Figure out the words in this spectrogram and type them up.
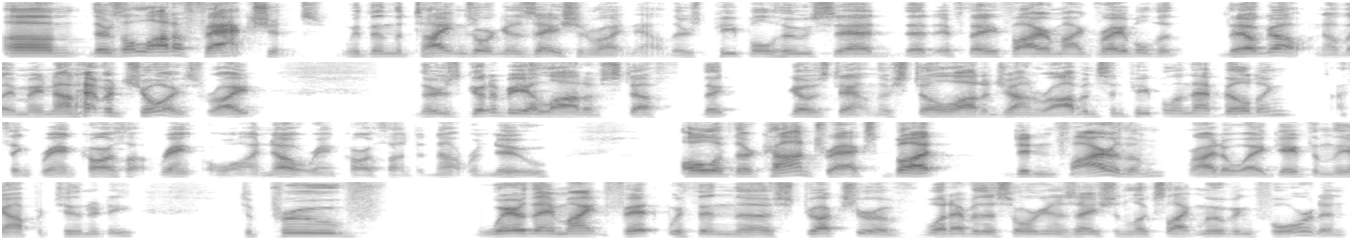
um, there's a lot of factions within the Titans organization right now. There's people who said that if they fire Mike Vrabel, that they'll go. Now they may not have a choice, right? There's going to be a lot of stuff that goes down. There's still a lot of Jon Robinson people in that building. I think Ran Carthon, Ran, well, I know Ran Carthon did not renew all of their contracts, but didn't fire them right away. Gave them the opportunity to prove where they might fit within the structure of whatever this organization looks like moving forward, and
